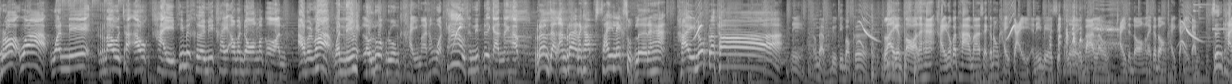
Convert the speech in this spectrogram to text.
เพราะว่าวันนี้เราจะเอาไข่ที่ไม่เคยมีใครเอามาดองมาก่อน เอาเป็นว่าวันนี้เรารวบรวมไข่มาทั้งหมด 9 ชนิดด้วยกันนะครับ เริ่มจากอันแรกนะครับ ไซส์เล็กสุดเลยนะฮะ ไข่นกกระทา นี่ต้องแบบบิวตี้บล็อกเกอร์ไล่กันต่อนะฮะ ไข่นกกระทามาเสร็จก็ต้องไข่ไก่ อันนี้เบสิกเลย บ้านเราใครจะดองอะไรก็ดองไข่ไก่กัน ซึ่งไข่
